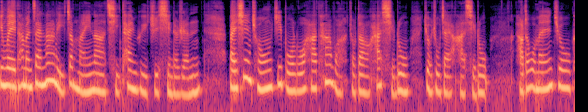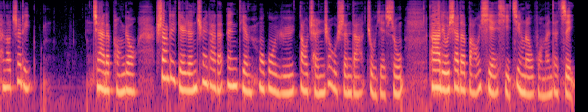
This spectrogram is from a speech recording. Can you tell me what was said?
因为他们在那里葬埋那起探狱之心的人，百姓从基伯罗哈塔瓦走到哈西路，就住在哈西路。好的，我们就看到这里。亲爱的朋友，上帝给人最大的恩典，莫过于道成肉身的主耶稣。他留下的宝血洗净了我们的罪，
